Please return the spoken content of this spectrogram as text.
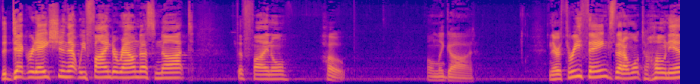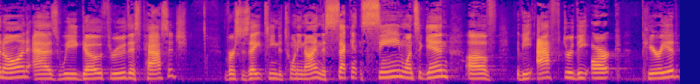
the degradation that we find around us, not the final hope. Only God. And there are three things that I want to hone in on as we go through this passage, verses 18 to 29. The second scene, once again, of the after the ark period.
